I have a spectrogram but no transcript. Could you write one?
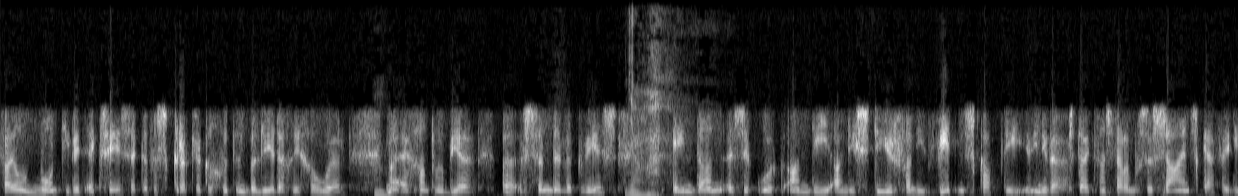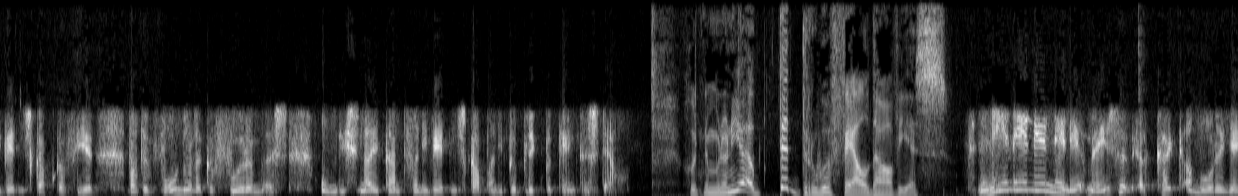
vuil mond, jy weet ek sê sulke verskriklike goed en beledig jy gehoor, hmm. maar ek gaan probeer uh, sindelik wees. Ja. En dan is ek ook aan die aan die stuur van die wetenskap die Universiteit van Stellenbosch se Science Cafe, die wetenskapkafee wat 'n wonderlike forum is om die snykant van die wetenskap aan die publiek bekend te stel. Goed, nou moet nou nie ou te droë vel daar wees. Nee nee nee nee nee mense eh, kyk amore jy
